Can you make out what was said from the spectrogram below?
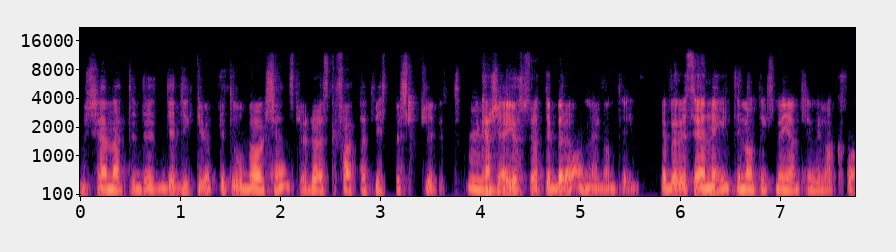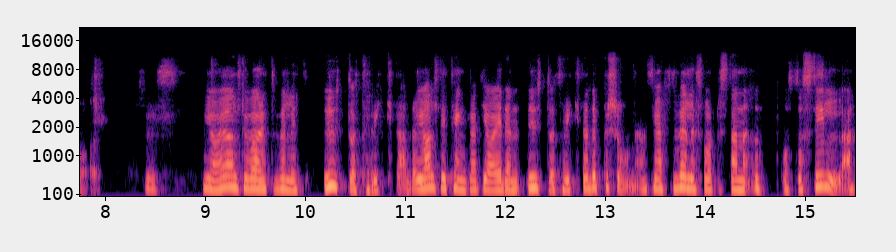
Och känna att det, det dyker upp lite obehagskänslor då jag ska fatta ett visst beslut. Det Mm. kanske är just för att det berör mig någonting. Jag behöver säga nej till någonting som jag egentligen vill ha kvar. Precis. Jag har ju alltid varit väldigt utåtriktad och jag har alltid tänkt att jag är den utåtriktade personen. Så jag har haft väldigt svårt att stanna upp och stå stilla.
